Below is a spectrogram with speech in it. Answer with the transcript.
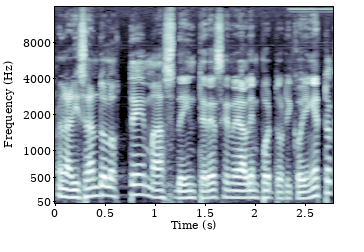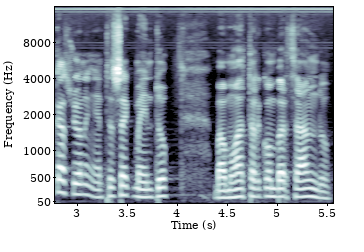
analizando los temas de interés general en Puerto Rico. Y en esta ocasión, en este segmento, vamos a estar conversando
